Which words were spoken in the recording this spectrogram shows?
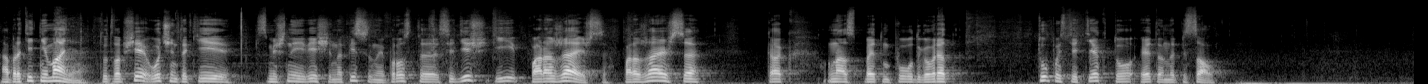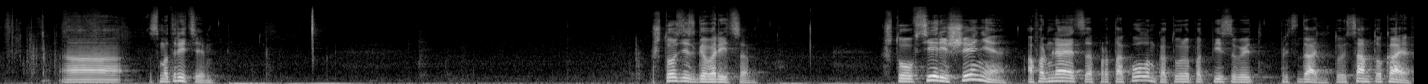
обратите внимание, тут вообще очень такие смешные вещи написаны, просто сидишь и поражаешься. Поражаешься, как у нас по этому поводу говорят, тупости тех, кто это написал. А, смотрите, что здесь говорится? Что все решения оформляются протоколом, который подписывает председатель, то есть сам Токаев.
